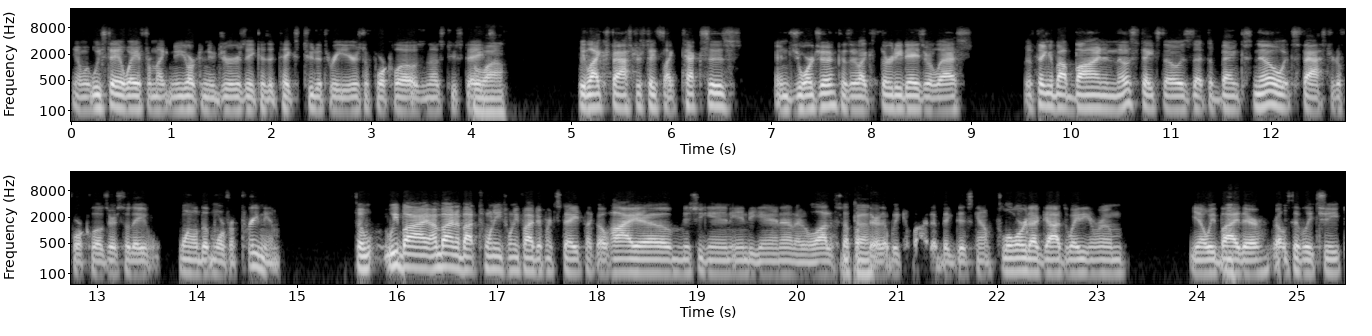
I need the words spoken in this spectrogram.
You know, we stay away from like New York and New Jersey because it takes two to three years to foreclose in those two states. Oh, wow. We like faster states like Texas and Georgia because they're like 30 days or less. The thing about buying in those states though is that the banks know it's faster to foreclose so they want a little bit more of a premium. So we buy, I'm buying about 20, 25 different states like Ohio, Michigan, Indiana. There's a lot of stuff okay. up there that we can buy at a big discount. Florida, God's waiting room. You know, we buy there relatively cheap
